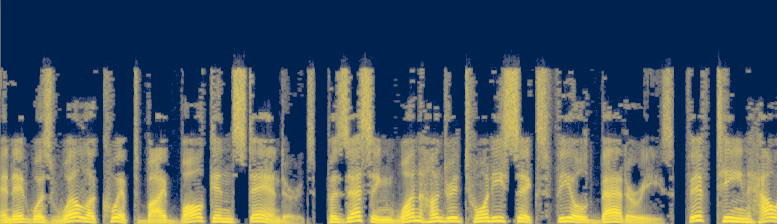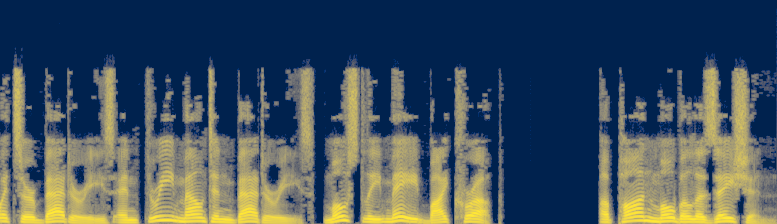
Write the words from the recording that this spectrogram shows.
and it was well equipped by Balkan standards, possessing 126 field batteries, 15 howitzer batteries and three mountain batteries, mostly made by Krupp. Upon mobilization,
